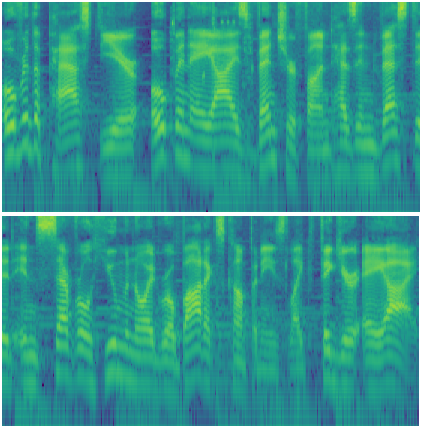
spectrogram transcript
Over the past year, OpenAI's venture fund has invested in several humanoid robotics companies like Figure AI,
